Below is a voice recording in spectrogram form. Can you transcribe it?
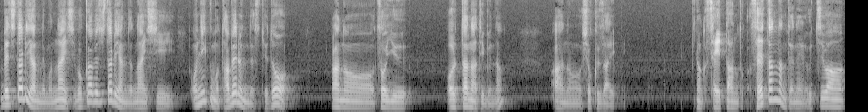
ベジタリアンでもないし僕はベジタリアンじゃないしお肉も食べるんですけどあのそういうオルタナティブなあの食材。なんか生誕とか。生誕なんてねうちは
